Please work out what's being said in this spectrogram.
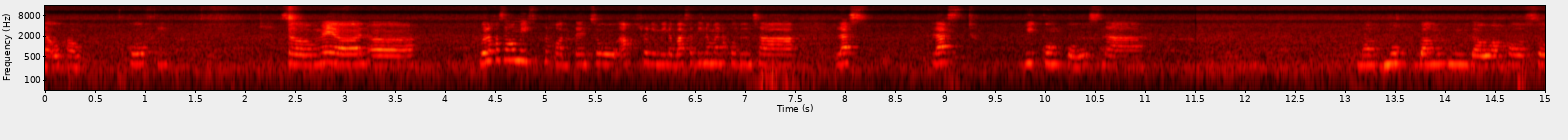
nauhaw. Coffee. So, ngayon, uh, wala kasi ako maisip na content. So, actually, may nabasa din naman ako dun sa last last week kong post na magmukbang daw ako. So,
